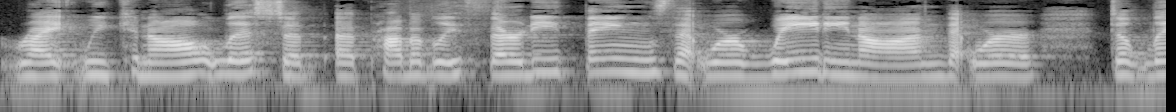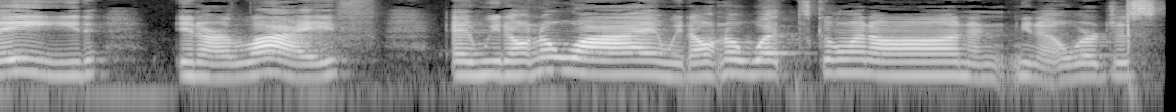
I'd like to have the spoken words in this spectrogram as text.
right we can all list a, a probably 30 things that we're waiting on that were delayed in our life and we don't know why and we don't know what's going on and you know we're just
